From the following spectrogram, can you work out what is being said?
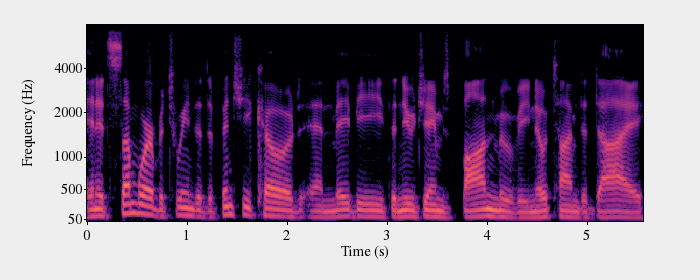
and it's somewhere between the Da Vinci Code and maybe the new James Bond movie, No Time to Die,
